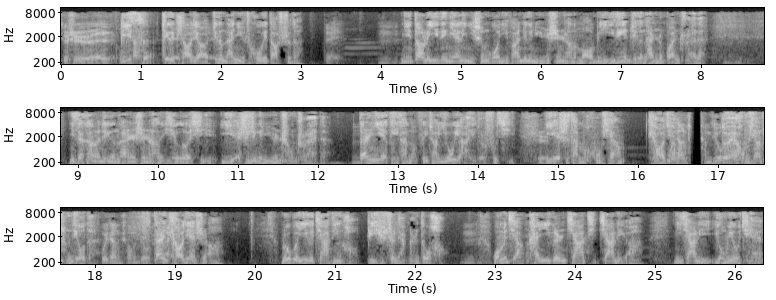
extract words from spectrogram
就是彼此这个调教，这个男女是互为导师的。对，嗯。你到了一定年龄，你生活，你发现这个女人身上的毛病，一定这个男人惯出来的。嗯。你再看看这个男人身上的一些恶习，也是这个女人宠出来的。但是你也可以看到非常优雅的一对夫妻，也是他们互相调教、互相成就，对，互相成就的，互相成就。但是条件是啊，如果一个家庭好，必须是两个人都好。嗯，我们讲看一个人家庭家里啊，你家里有没有钱？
